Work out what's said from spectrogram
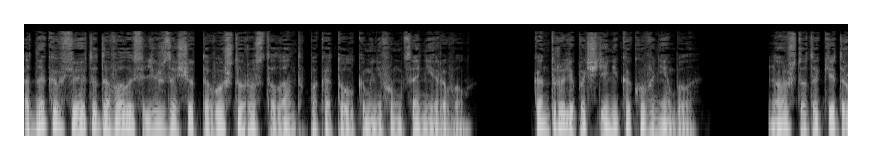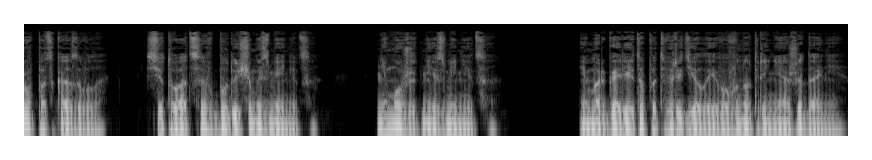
Однако все это давалось лишь за счет того, что Росталант пока толком не функционировал. Контроля почти никакого не было. Но что-то Кетрову подсказывало. Ситуация в будущем изменится не может не измениться. И Маргарита подтвердила его внутренние ожидания.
